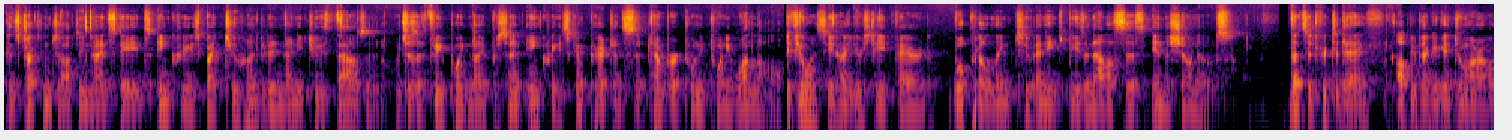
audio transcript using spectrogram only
construction jobs in the United States increased by 292,000, which is a 3.9% increase compared to the September 2021 level. If you want to see how your state fared, we'll put a link to NAHB's analysis in the show notes. That's it for today. I'll be back again tomorrow.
